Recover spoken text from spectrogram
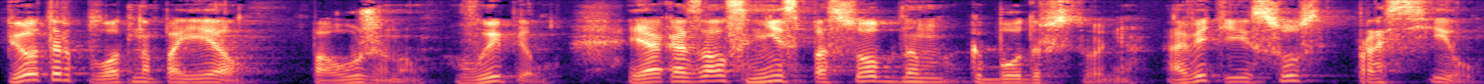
Петр плотно поел, поужинал, выпил и оказался неспособным к бодрствованию. А ведь Иисус просил.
